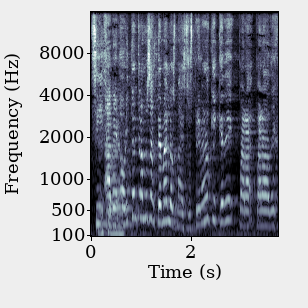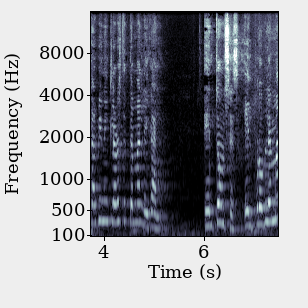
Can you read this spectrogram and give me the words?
Sí, Eso, a ver, eh. ahorita entramos al tema de los maestros. Primero que quede, para, para dejar bien en claro este tema legal. Entonces, el problema,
